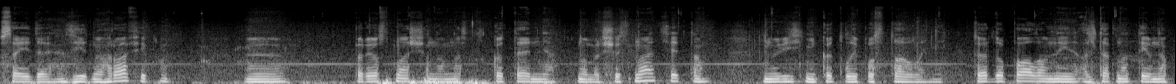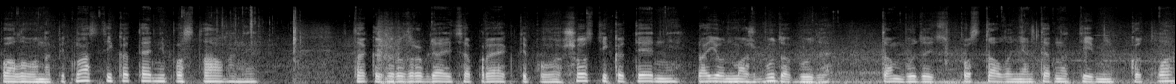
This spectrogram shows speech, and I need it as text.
все йде згідно графіку. Е, Переоснащена в нас котельня номер 16, там новісні котли поставлені. Твердопаливний альтернативне паливо на 15-й котельні поставлений. Також розробляються проекти по 6-й котельні. Район Машбуда буде. Там будуть поставлені альтернативні котла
